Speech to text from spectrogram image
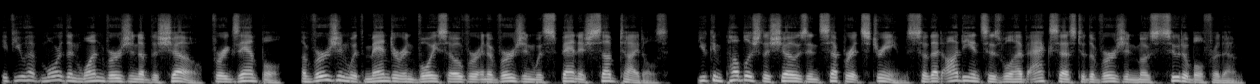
If you have more than one version of the show, for example, a version with Mandarin voiceover and a version with Spanish subtitles, you can publish the shows in separate streams so that audiences will have access to the version most suitable for them.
